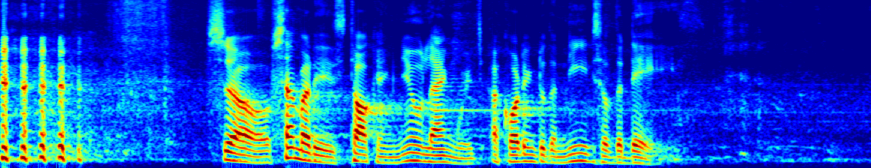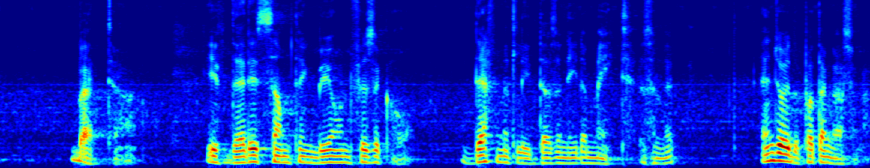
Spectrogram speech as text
So, somebody is talking new language according to the needs of the day. But uh, if there is something beyond physical, definitely it doesn't need a mate, isn't it? Enjoy the Patangasana.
